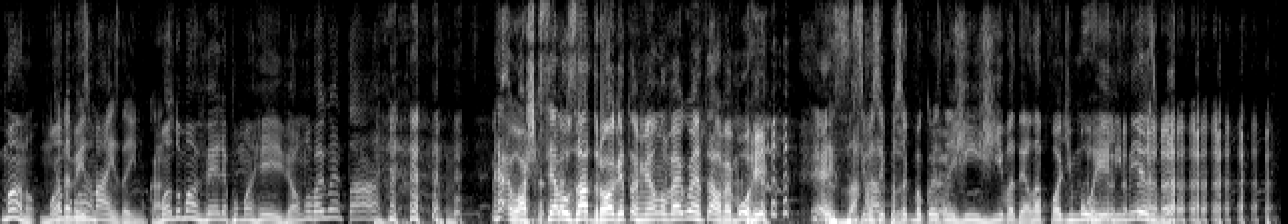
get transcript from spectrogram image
Mano, manda Cada vez uma, mais daí, no caso. manda uma velha pra uma rave. Ela não vai aguentar. Eu acho que se ela usar droga também, ela não vai aguentar, ela vai morrer. É, se você passar alguma coisa na gengiva dela, ela pode morrer ali mesmo.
